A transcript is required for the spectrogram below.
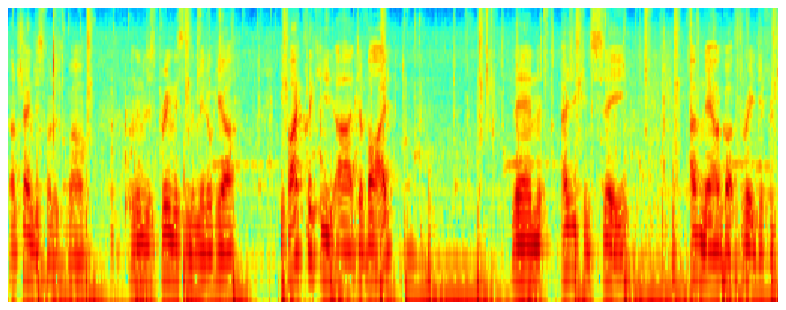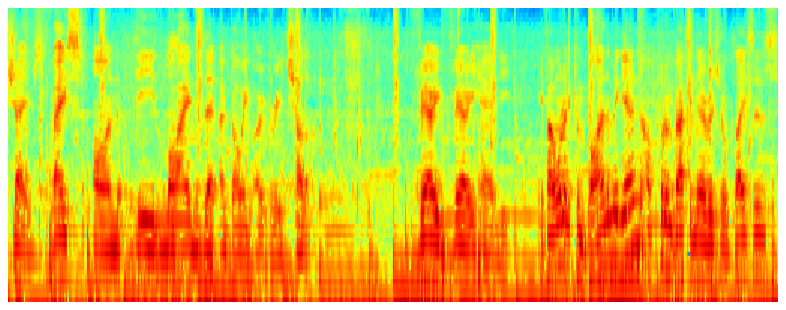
I'll change this one as well. I'm to just bring this in the middle here. If I click uh, divide, then as you can see, I've now got three different shapes based on the lines that are going over each other. Very, very handy. If I wanted to combine them again, I'll put them back in their original places.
